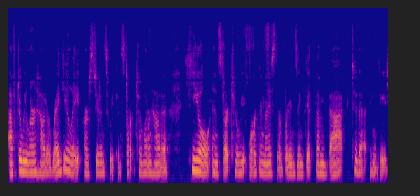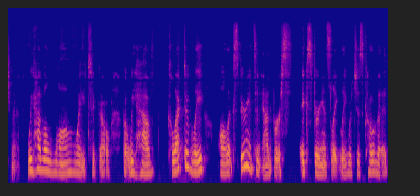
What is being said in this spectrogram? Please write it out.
after we learn how to regulate our students we can start to learn how to heal and start to reorganize their brains and get them back to that engagement. We have a long way to go but we have collectively all experience an adverse experience lately which is covid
